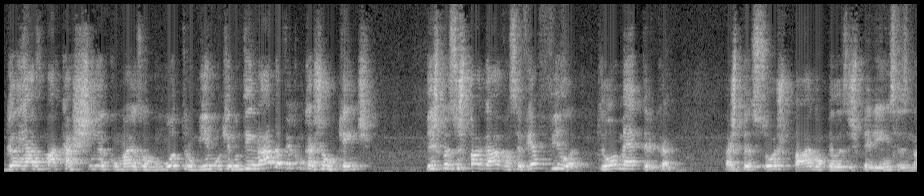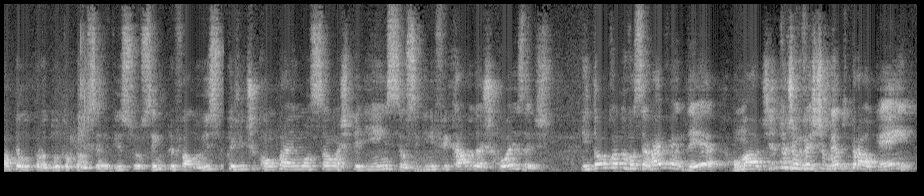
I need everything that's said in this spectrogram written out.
Ganhava uma caixinha com mais algum outro mimo que não tem nada a ver com cachorro quente. E as pessoas pagavam, você via fila, quilométrica. As pessoas pagam pelas experiências, não pelo produto ou pelo serviço. Eu sempre falo isso, porque a gente compra a emoção, a experiência, o significado das coisas. Então, quando você vai vender um maldito de um investimento para alguém,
